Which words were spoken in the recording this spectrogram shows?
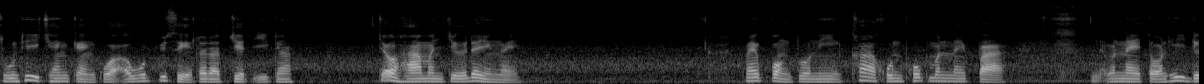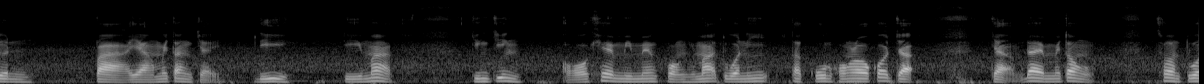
สูรที่แข็งแกร่งกว่าอาวุธวิเศษระดับเจ็ดอีกนะ เจ้าหามันเจอได้ยังไง แมงป่องตัวนี้ข้าค้นพบมันในป่า มันในตอนที่เดินป่าอย่างไม่ตั้งใจ ดี ดีมาก จริงๆ ขอแค่มีแมงป่องหิมะตัวนี้ตระกูลของเราก็จะจะได้ไม่ต้อง ซ่อนตัว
